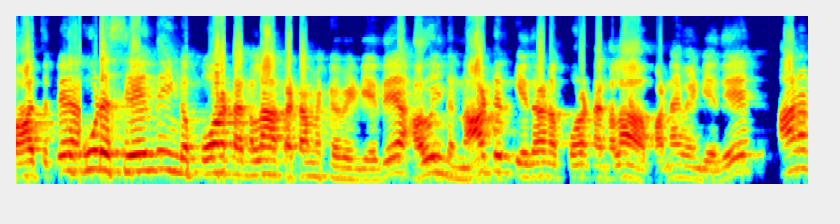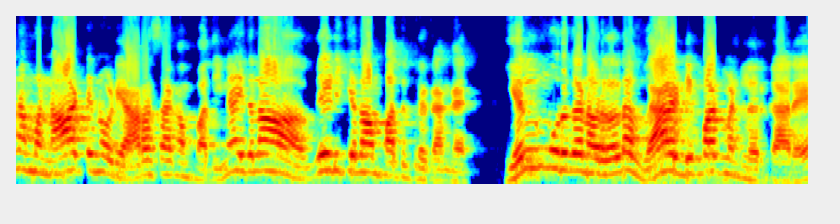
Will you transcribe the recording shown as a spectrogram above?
பார்த்துட்டு கூட சேர்ந்து இங்க போராட்டங்களா கட்டமைக்க வேண்டியது. அதுவும் இந்த நாட்டிற்கு எதிரான போராட்டங்களா பண்ண வேண்டியது. ஆனா நம்ம நாட்டினுடைய அரசாங்கம் பாத்தீங்கன்னா இதெல்லாம் வேடிக்கை தான் பார்த்துட்டு இருக்காங்க. எல் முருகன் அவர்கள் தான் வேற டிபார்ட்மெண்ட்ல இருக்காரு.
